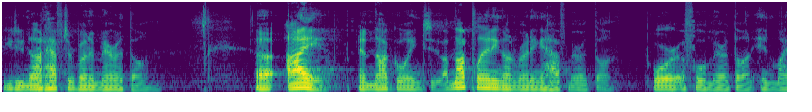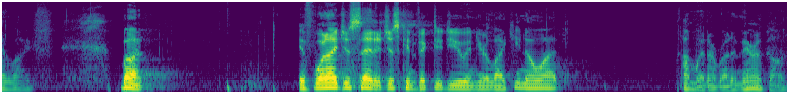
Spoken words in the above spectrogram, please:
You do not have to run a marathon. Uh, I am not going to. I'm not planning on running a half marathon or a full marathon in my life. But if what I just said, it just convicted you and you're like, you know what? I'm going to run a marathon.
